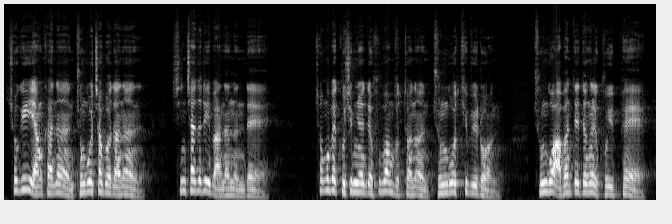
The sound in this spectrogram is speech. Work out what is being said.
초기 양카는 중고차보다는 신차들이 많았는데 1990년대 후반부터는 중고 티뷰론, 중고 아반떼 등을 구입해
